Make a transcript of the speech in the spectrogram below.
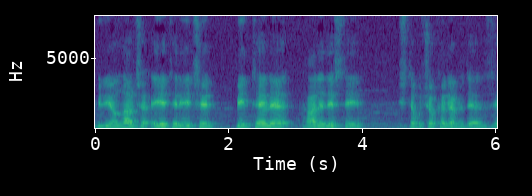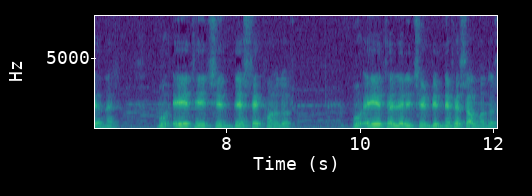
milyonlarca EYT'li için 1000 TL hane desteği. İşte bu çok önemli değerli izleyenler. Bu EYT için destek fonudur. Bu EYT'liler için bir nefes almadır.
